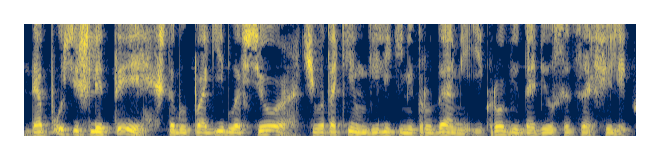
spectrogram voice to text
Допустишь ли ты, чтобы погибло все, чего таким великими трудами и кровью добился царь Филипп?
